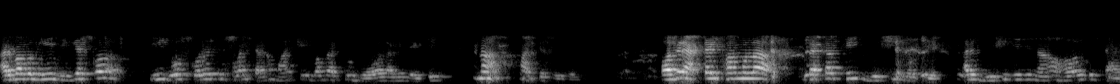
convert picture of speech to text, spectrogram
আর বাবা গিয়ে জিজ্ঞেস করো, কি দোষ করেছে সবাই? কেন মারছিস বাবা? একটু বল, আমি দেখি। না মারতে শুরু করবে ওদের একটাই ফর্মুলা দেখা ঠিক দোষী হচ্ছে আরে দোষী যদি না হয়, তো চার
